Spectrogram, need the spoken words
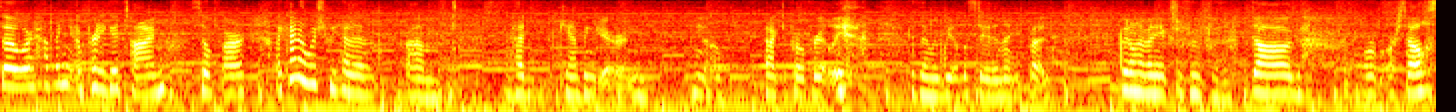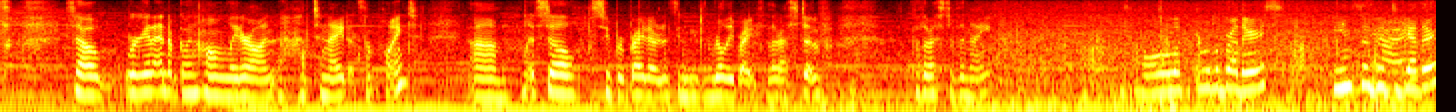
So we're having a pretty good time so far. I kind of wish we had a um, had camping gear and you know packed appropriately because then we'd be able to stay the night. But we don't have any extra food for the dog or ourselves, so we're gonna end up going home later on tonight at some point. Um, it's still super bright out and it's gonna be really bright for the rest of for the rest of the night. Oh, look at the little brothers being so good together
